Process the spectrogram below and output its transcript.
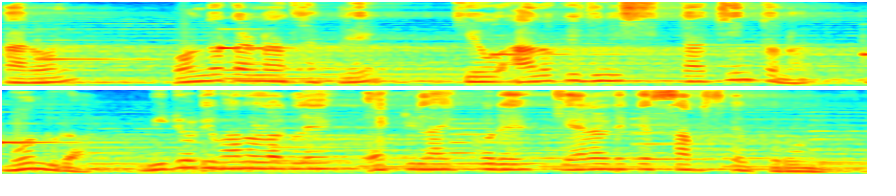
কারণ অন্ধকার না থাকলে কেউ আলোকে জিনিস তা চিনত না। বন্ধুরা, ভিডিওটি ভালো লাগলে একটি লাইক করে চ্যানেলটিকে সাবস্ক্রাইব করুন।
